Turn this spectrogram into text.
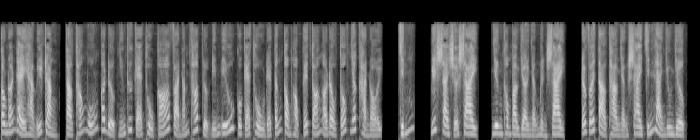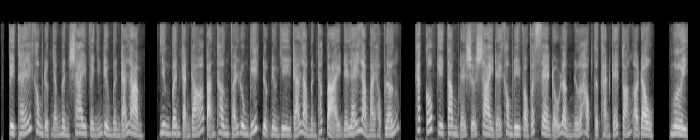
Câu nói này hàm ý rằng Tào Tháo muốn có được những thứ kẻ thù có và nắm thóp được điểm yếu của kẻ thù để tấn công học kế toán ở đầu tốt nhất Hà Nội. 9. Biết sai sửa sai, nhưng không bao giờ nhận mình sai. Đối với Tào thào nhận sai chính là nhu nhược, vì thế không được nhận mình sai về những điều mình đã làm, nhưng bên cạnh đó bản thân phải luôn biết được điều gì đã làm mình thất bại để lấy làm bài học lớn, khắc cốt ghi tâm để sửa sai để không đi vào vết xe đổ lần nữa học thực hành kế toán ở đâu. 10.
